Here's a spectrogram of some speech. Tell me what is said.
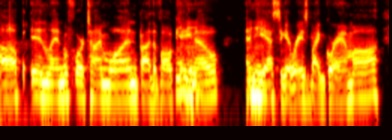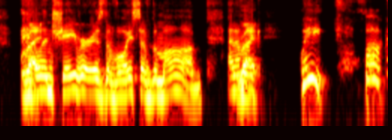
up in Land Before Time 1 by the volcano and he has to get raised by grandma. Mm-hmm. Right. Helen Shaver is the voice of the mom. And I'm Right. like, wait, fuck.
